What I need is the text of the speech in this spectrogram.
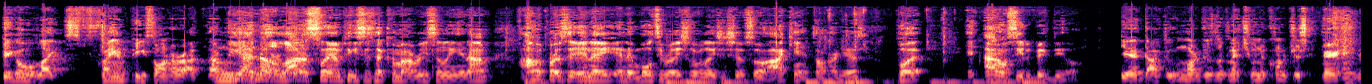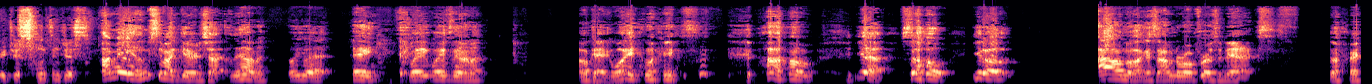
big old like slam piece on her. I, don't even Yeah, I know a lot of slam pieces have come out recently, and I'm I'm a person in a in a multiracial relationship, so I can't talk, I guess. But it, I don't see the big deal. yeah. Doctor Umar just looking at you in the corner, just very angry, just squinting, just I mean, let me see if I can get her in the shot. Liana, where you at? Hey, wait, wait, Liana. Okay, wait, wait. um, yeah. So you know, I don't know. Like I said, I'm the wrong person to ask. Sorry.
